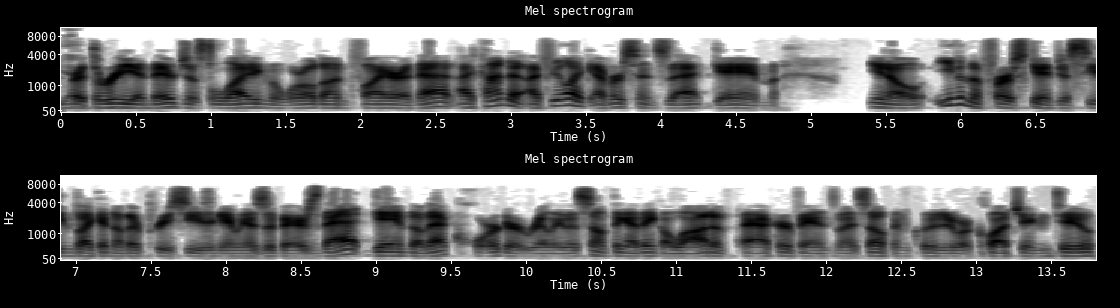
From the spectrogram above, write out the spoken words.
yep. or three, and they're just lighting the world on fire. And that I kind of I feel like ever since that game, you know, even the first game just seemed like another preseason game against the Bears. That game, though, that quarter really was something I think a lot of Packer fans, myself included, were clutching to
